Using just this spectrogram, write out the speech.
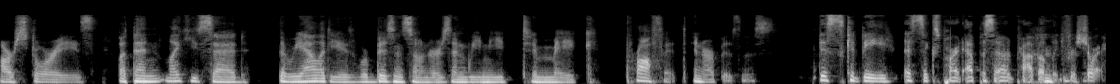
our stories? But then, like you said, the reality is we're business owners and we need to make profit in our business this could be a six part episode probably for sure.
